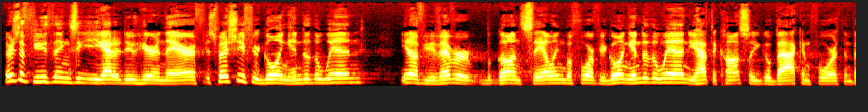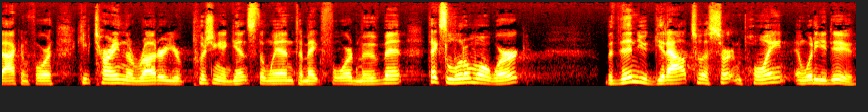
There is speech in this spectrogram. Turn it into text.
There's a few things that you got to do here and there, especially if you're going into the wind. You know, if you've ever gone sailing before, if you're going into the wind, you have to constantly go back and forth and back and forth. Keep turning the rudder. You're pushing against the wind to make forward movement. It takes a little more work. But then you get out to a certain point, and what do you do?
